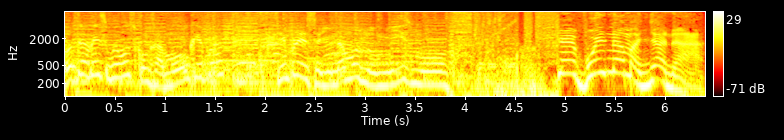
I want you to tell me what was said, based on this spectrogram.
¿Otra vez huevos con jamón, jefa? Siempre desayunamos lo mismo. ¡Qué buena mañana!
